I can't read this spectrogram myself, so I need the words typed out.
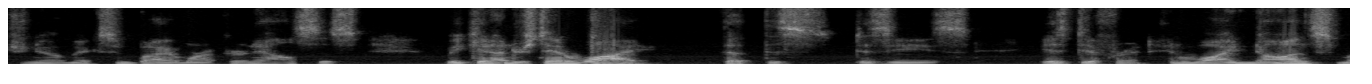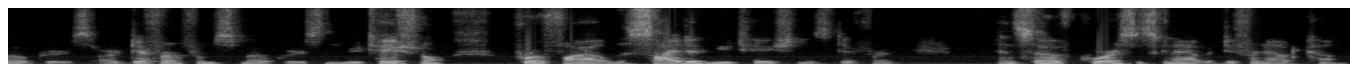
genomics and biomarker analysis, we can understand why that this disease is different and why non-smokers are different from smokers and the mutational profile and the site of mutation is different. And so of course it's going to have a different outcome.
